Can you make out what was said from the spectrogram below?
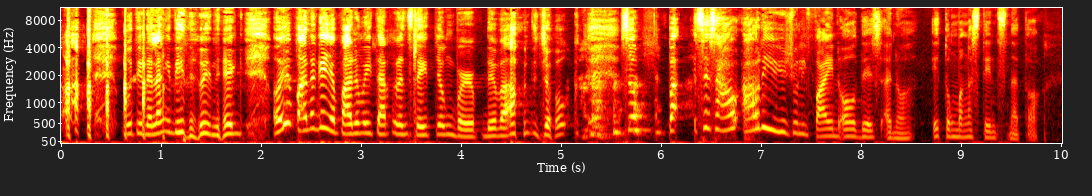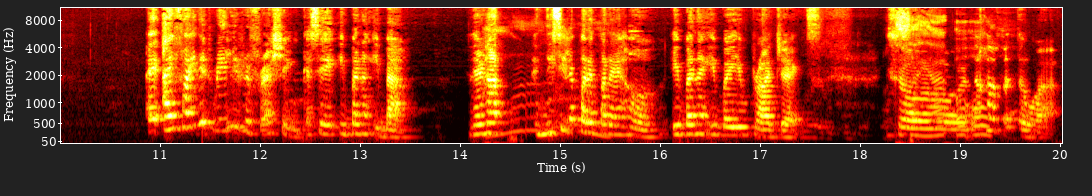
Buti na lang hindi narinig. O yun, paano ganyan? Paano mo i-translate yung burp, di ba? Joke. So, pa, sis, how, how do you usually find all this, ano, itong mga stints na to? I, I find it really refreshing kasi iba ng iba. They're not, hindi sila pare-pareho. Iba ng iba yung projects. So, Saya, oo. nakakatuwa.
